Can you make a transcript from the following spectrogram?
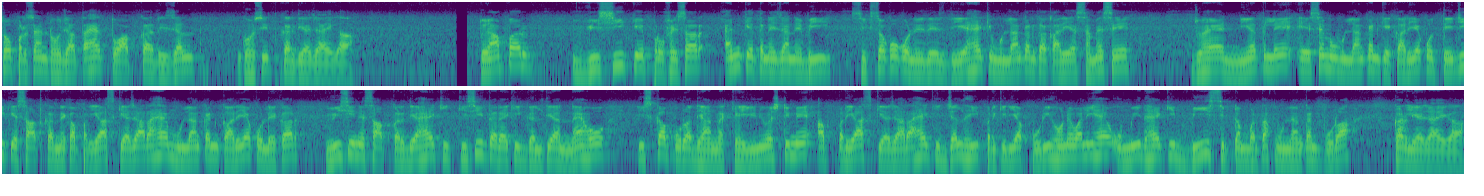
100 परसेंट हो जाता है तो आपका रिज़ल्ट घोषित कर दिया जाएगा। तो यहाँ पर वीसी के प्रोफेसर एन के तनेजा ने भी शिक्षकों को निर्देश दिए हैं कि मूल्यांकन का कार्य समय से जो है नियत ले ऐसे में मूल्यांकन के कार्य को तेज़ी के साथ करने का प्रयास किया जा रहा है। मूल्यांकन कार्य को लेकर वीसी ने साफ़ कर दिया है कि किसी तरह की गलतियाँ न हो, इसका पूरा ध्यान रखें। यूनिवर्सिटी में अब प्रयास किया जा रहा है कि जल्द ही प्रक्रिया पूरी होने वाली है। उम्मीद है कि बीस सितंबर तक मूल्यांकन पूरा कर लिया जाएगा।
